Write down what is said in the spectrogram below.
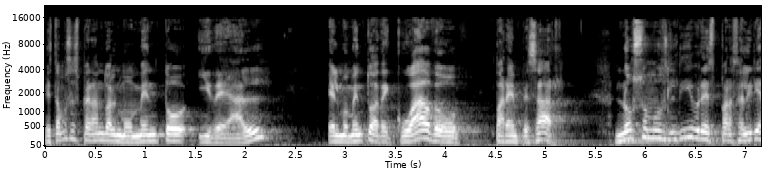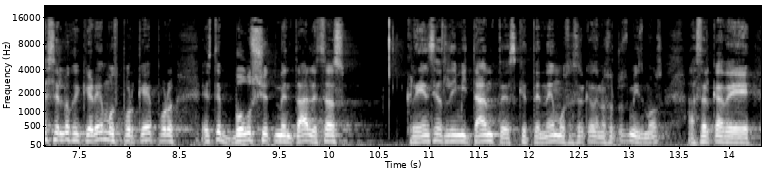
estamos esperando al momento ideal, el momento adecuado para empezar. No somos libres para salir y hacer lo que queremos. ¿Por qué? Por este bullshit mental, esas creencias limitantes que tenemos acerca de nosotros mismos, acerca de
